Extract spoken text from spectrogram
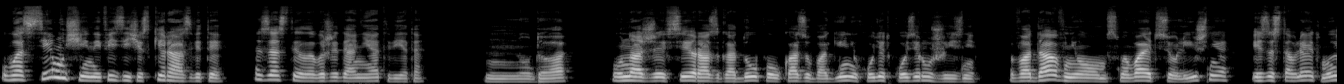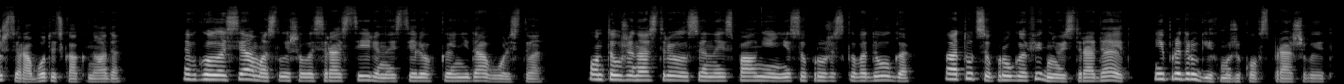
у вас все мужчины физически развиты?» Застыла в ожидании ответа. «Ну да. У нас же все раз в году по указу богини ходят к озеру жизни. Вода в нем смывает все лишнее и заставляет мышцы работать как надо». В голосе Ама слышалась растерянность и легкое недовольство. Он-то уже настроился на исполнение супружеского долга, а тут супруга фигней страдает и про других мужиков спрашивает.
